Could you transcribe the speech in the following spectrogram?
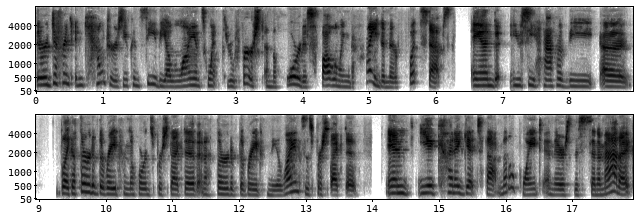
there are different encounters. You can see the Alliance went through first, and the Horde is following behind in their footsteps. And you see half of the uh, like a third of the raid from the Horde's perspective and a third of the raid from the Alliance's perspective. And you kind of get to that middle point, and there's this cinematic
